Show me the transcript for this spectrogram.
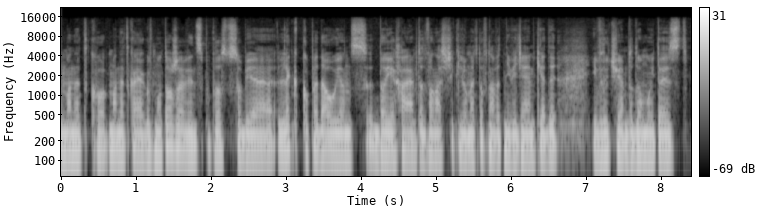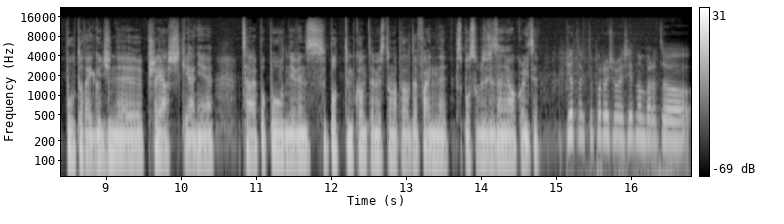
manetko, manetka jak w motorze, więc po prostu sobie lekko pedałując dojechałem te 12 km, nawet nie wiedziałem kiedy i wróciłem do domu i to jest półtorej godziny przejażdżki, a nie całe popołudnie, więc pod tym kątem jest to naprawdę fajny sposób zwiedzania okolicy. Piotr, ty poruszyłeś jedną bardzo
